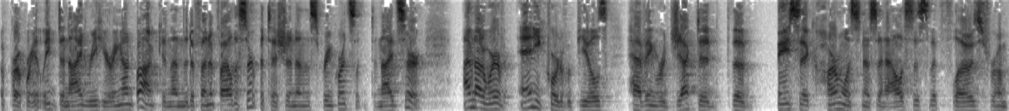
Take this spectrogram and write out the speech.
appropriately denied rehearing en banc. And then the defendant filed a cert petition, and the Supreme Court denied cert. I'm not aware of any court of appeals having rejected the basic harmlessness analysis that flows from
